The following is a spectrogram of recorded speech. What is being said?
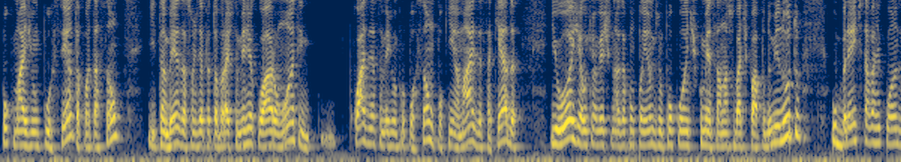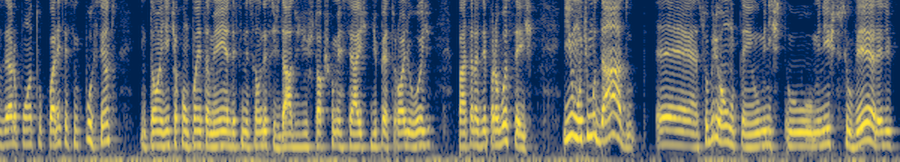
pouco mais de 1% a cotação e também as ações da Petrobras também recuaram ontem, quase nessa mesma proporção, um pouquinho a mais essa queda. E hoje, a última vez que nós acompanhamos, um pouco antes de começar o nosso bate-papo do minuto, o Brent estava recuando 0,45%. Então a gente acompanha também a definição desses dados de estoques comerciais de petróleo hoje para trazer para vocês. E um último dado é, sobre ontem. O ministro, o ministro Silveira ele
